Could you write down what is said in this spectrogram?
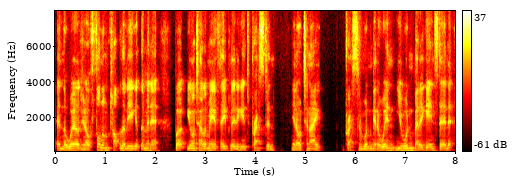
in the world. You know, Fulham top of the league at the minute, but you're telling me if they played against Preston, you know, tonight, Preston wouldn't get a win. You wouldn't bet against it. And it,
